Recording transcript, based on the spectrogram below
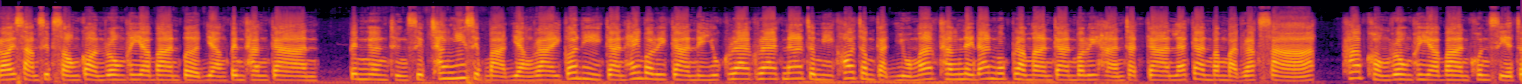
2432 ก่อนโรงพยาบาลเปิดอย่างเป็นทางการเป็นเงินถึง 10 ช่าง 20 บาทอย่างไรก็ดีการให้บริการในยุคแรกๆ น่าจะมีข้อจำกัดอยู่มากทั้งในด้านงบประมาณการบริหารจัดการและการบำบัดรักษา ภาพของโรงพยาบาลคนเสียจ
